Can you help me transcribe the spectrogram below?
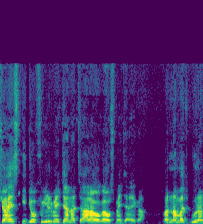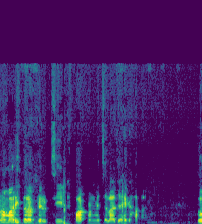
चॉइस की जो फ़ील्ड में जाना चाह रहा होगा उसमें जाएगा। वरना मजबूरन हमारी तरफ़ फिर सी डिपार्टमेंट में चला जाएगा। तो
